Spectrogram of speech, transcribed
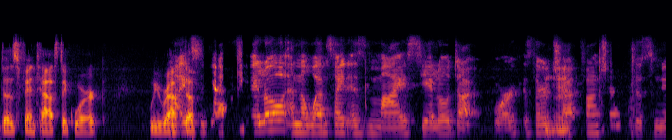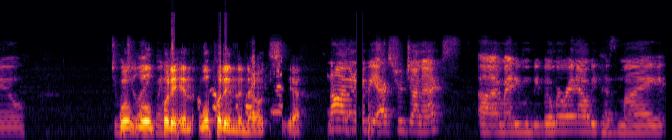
does fantastic work. We My wrapped up. yeah, Cielo and the website is mycielo.org. Is there a hmm chat function for this new? Do, We'll we'll like put it in. We'll put it in the notes. Yeah. No, I'm going to be extra Gen X. Uh, I might even be boomer right now because my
